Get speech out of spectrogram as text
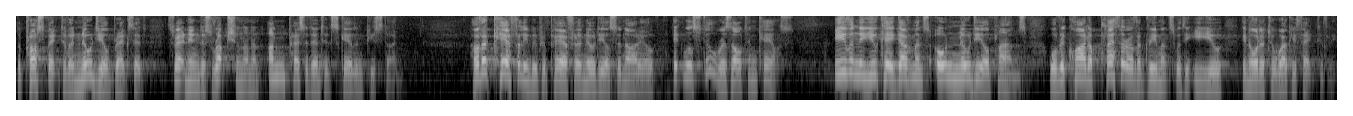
the prospect of a no-deal Brexit threatening disruption on an unprecedented scale in peacetime? However carefully we prepare for a no-deal scenario, it will still result in chaos. Even the UK government's own no-deal plans will require a plethora of agreements with the EU in order to work effectively.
